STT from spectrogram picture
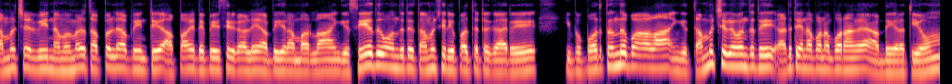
தமிழ்ச்செல்வி நம்ம மேல தப்பு இல்லை அப்படின்ட்டு அப்பா கிட்ட பேசியிருக்காளே அப்படிங்கிற மாதிரிலாம் இங்க சேது வந்துட்டு தமிழ்ச்சொலி பார்த்துட்டு இருக்காரு. இப்ப பொறுத்திருந்து பார்க்கலாம். இங்க தமிழ்ச்சொலி வந்துட்டு அடுத்து என்ன பண்ண போறாங்க அப்படிங்கிறதையும்.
